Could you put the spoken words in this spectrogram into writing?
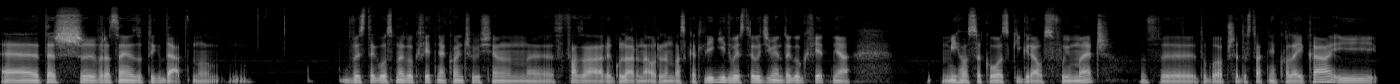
e, też wracając do tych dat, no, 28 kwietnia kończył się e, faza regularna Orlen Basket Ligi. 29 kwietnia Michał Sokołowski grał swój mecz. W, to była przedostatnia kolejka i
